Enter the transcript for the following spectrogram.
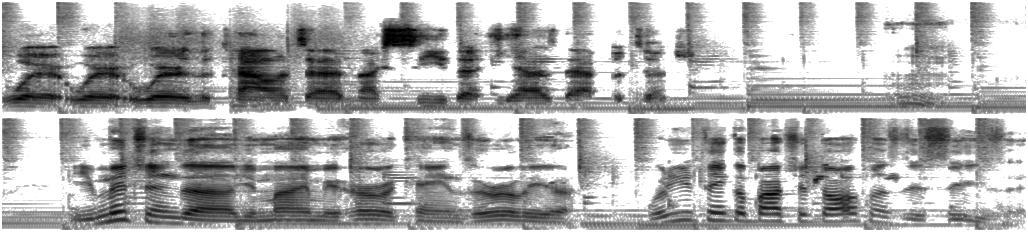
where where where the talent's at, and I see that he has that potential. Hmm. You mentioned uh, your Miami Hurricanes earlier. What do you think about your Dolphins this season?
